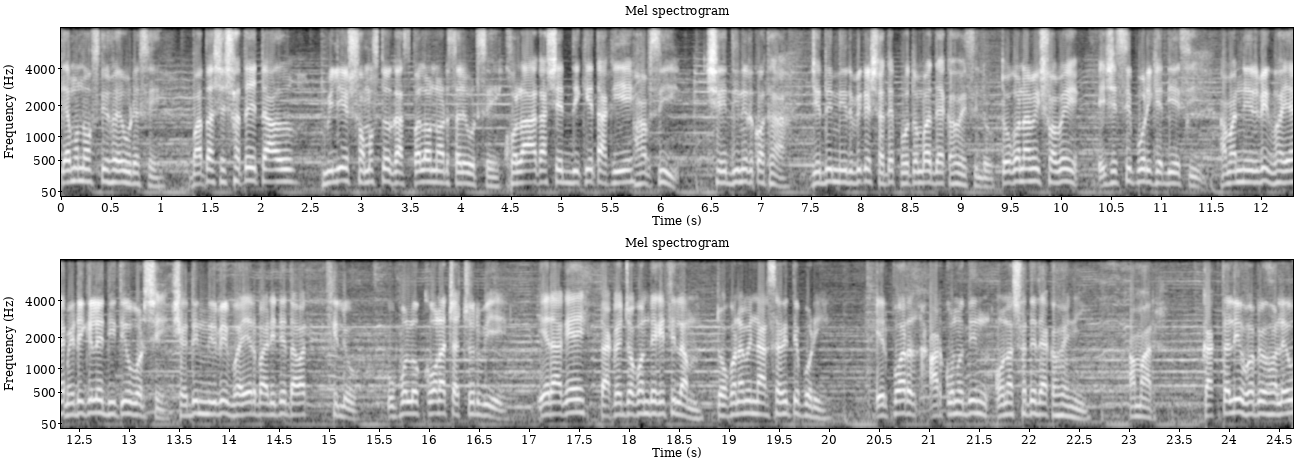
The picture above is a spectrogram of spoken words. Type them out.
কেমন অস্থির হয়ে উঠেছে। বাতাসের সাথে টাল মিলিয়ে সমস্ত গাছপালাও নড়াচড়ে উঠছে। খোলা আকাশের দিকে তাকিয়ে ভাবছি সেই দিনের কথা যেদিন নির্ভীকের সাথে প্রথমবার দেখা হয়েছিল, তখন আমি সবে এসএসসি পরীক্ষা দিয়েছি। আমার নির্ভীক ভাইয়া মেডিকেলে দ্বিতীয় বর্ষে সেদিন নির্ভীক ভাইয়ের বাড়িতে দাওয়াত ছিল। উপলক্ষ ওনার চাচুর বিয়ে। এর আগে তাকে যখন দেখেছিলাম, তখন আমি নার্সারিতে পড়ি। এরপর আর কোনো দিন ওনার সাথে দেখা হয়নি। আমার কাকতালীয়ভাবে হলেও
